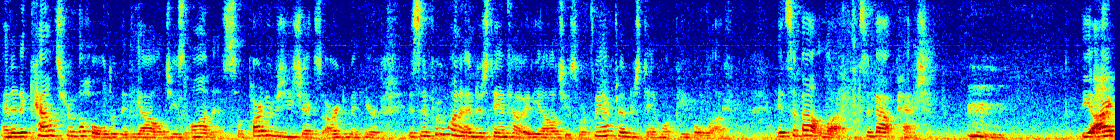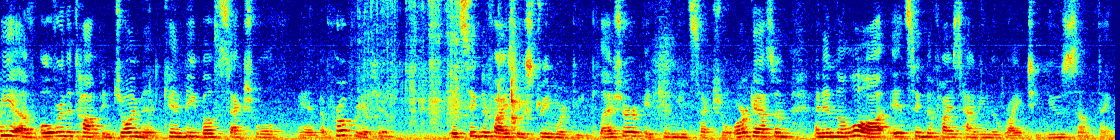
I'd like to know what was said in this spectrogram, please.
and it accounts for the hold of ideologies on us. So part of Zizek's argument here is if we want to understand how ideologies work, we have to understand what people love. It's about love, it's about passion. The idea of over-the-top enjoyment can be both sexual and appropriative. It signifies extreme or deep pleasure, it can mean sexual orgasm, and in the law, it signifies having the right to use something.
